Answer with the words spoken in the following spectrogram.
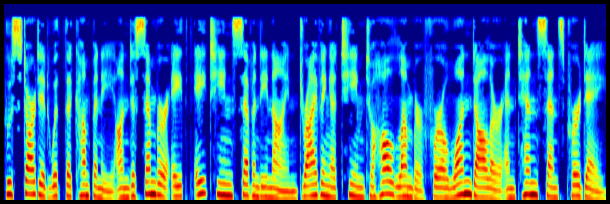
who started with the company on December 8, 1879 driving a team to haul lumber for a $1.10 per day,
